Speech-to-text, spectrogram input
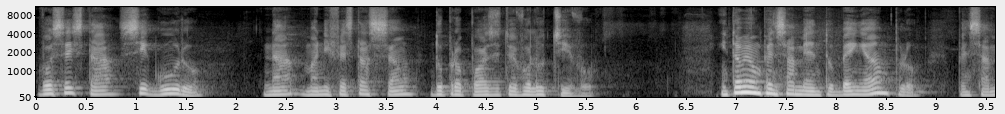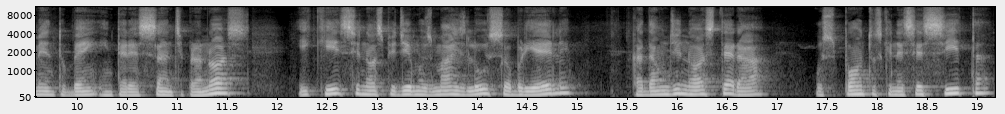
você está seguro na manifestação do propósito evolutivo. Então é um pensamento bem amplo, pensamento bem interessante para nós e que, se nós pedirmos mais luz sobre ele, cada um de nós terá os pontos que necessita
